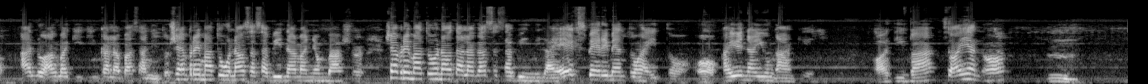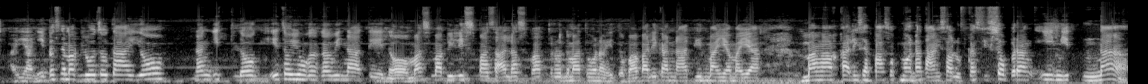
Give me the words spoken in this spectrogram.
ano ang magiging kalabasan nito. Siyempre, matunaw, sasabihin naman yung basher. Siyempre, matunaw talaga sasabihin nila. Eh, eksperimento nga ito. O, kayo na yung akin. O, di ba? So, ayan, o. Mm. Ayan, ibas na magluto tayo ng itlog, ito yung gagawin natin. O, mas mabilis pa sa alas 4 na matunaw ito. Babalikan natin maya-maya. Mga kalisan, pasok muna tayo sa loob kasi sobrang init na.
